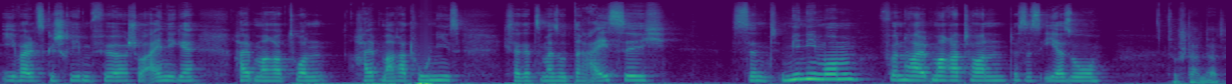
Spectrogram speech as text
jeweils geschrieben für schon einige Halbmarathon, Halbmarathonis. Ich sage jetzt mal so 30 sind Minimum für einen Halbmarathon. Das ist eher so. So Standard.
